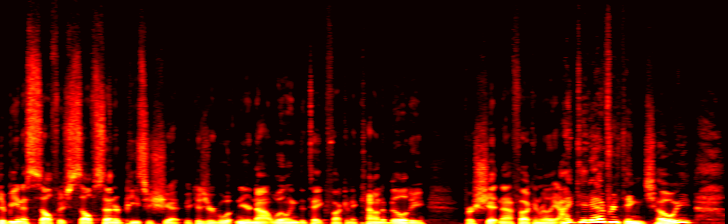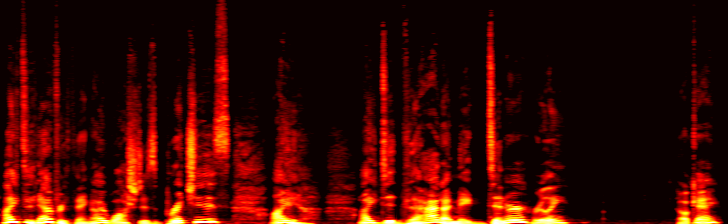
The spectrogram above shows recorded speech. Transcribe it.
You're being a selfish, self-centered piece of shit because you're you're not willing to take fucking accountability for shit not fucking really. I did everything, Joey. I did everything. I washed his britches. I I did that. I made dinner. Really? Okay.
